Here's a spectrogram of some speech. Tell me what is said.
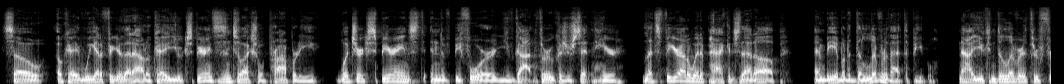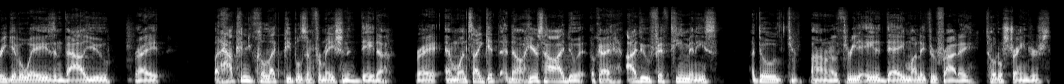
So, okay, we got to figure that out. Okay. Your experience is intellectual property. What you're experienced in the, before you've gotten through because you're sitting here. Let's figure out a way to package that up and be able to deliver that to people. Now you can deliver it through free giveaways and value, right? but how can you collect people's information and data? Right. And once I get that, now here's how I do it. Okay. I do 15 minis. I do, th- I don't know, three to eight a day, Monday through Friday, total strangers.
